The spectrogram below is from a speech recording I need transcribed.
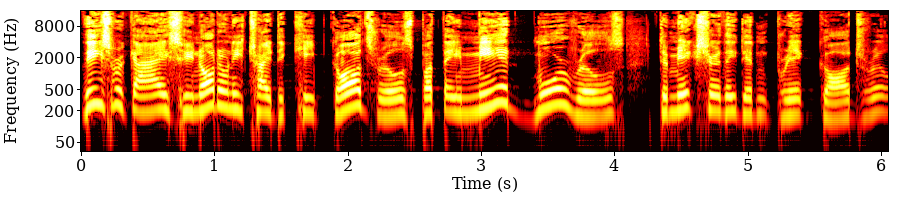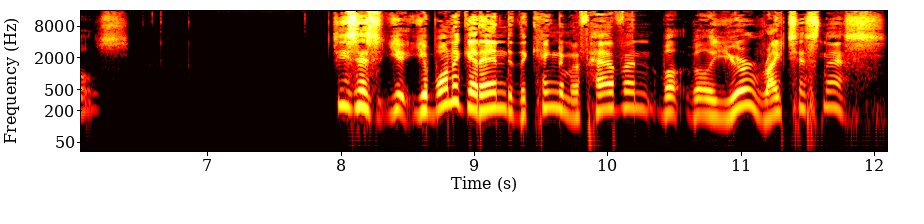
These were guys who not only tried to keep God's rules, but they made more rules to make sure they didn't break God's rules. Jesus You, you want to get into the kingdom of heaven? Well, well, your righteousness,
